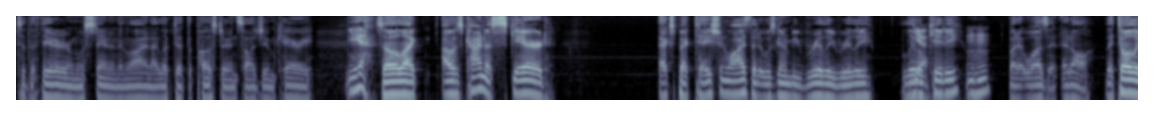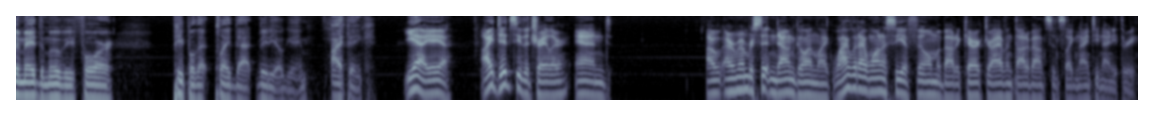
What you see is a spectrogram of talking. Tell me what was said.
to the theater and was standing in line, I looked at the poster and saw Jim Carrey. Yeah. So like I was kind of scared expectation wise that it was going to be really really little Yeah. kitty, Mm-hmm. but it wasn't at all. They totally made the movie for people that played that video game, I think. Yeah, yeah, yeah. I did see the trailer, and I, I remember sitting down going like, "Why would I want to see a film about a character I haven't thought about since like 1993?"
